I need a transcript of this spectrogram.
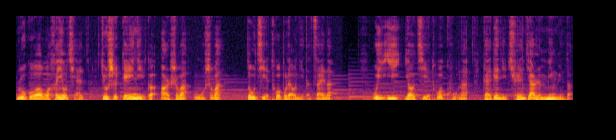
如果我很有钱，就是给你个二十万、五十万，都解脱不了你的灾难。唯一要解脱苦难、改变你全家人命运的，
